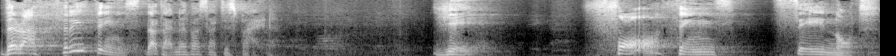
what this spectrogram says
There are three things that are never satisfied. Yea, four things say not,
